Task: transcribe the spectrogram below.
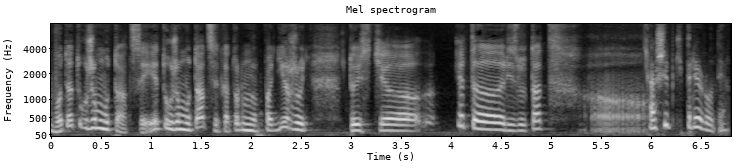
вот это уже мутации. Это уже мутации, которые нужно поддерживать. То есть э, это результат... Э, Ошибки природы.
